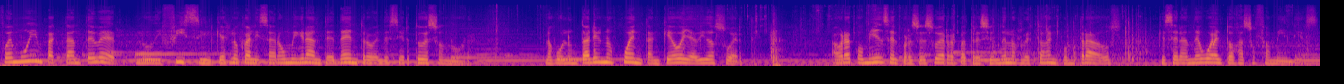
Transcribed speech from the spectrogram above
Fue muy impactante ver lo difícil que es localizar a un migrante dentro del desierto de Sonora. Los voluntarios nos cuentan que hoy ha habido suerte. Ahora comienza el proceso de repatriación de los restos encontrados que serán devueltos a sus familias.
